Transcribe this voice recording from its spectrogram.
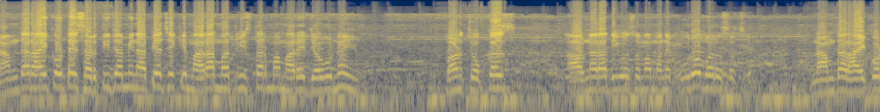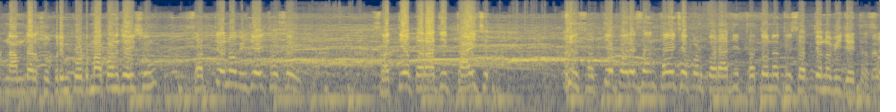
નામદાર હાઈકોર્ટે શરતી જમીન આપ્યા છે કે મારા મત વિસ્તારમાં મારે જવું નહીં, પણ ચોક્કસ આવનારા દિવસોમાં મને પૂરો ભરોસો છે. નામદાર હાઈકોર્ટ, નામદાર સુપ્રીમ કોર્ટમાં પણ જઈશું. સત્યનો વિજય થશે. સત્ય પરાજિત થાય છે. સત્ય પરેશાન થાય છે, પણ પરાજિત થતો નથી, સત્યનો વિજય થશે.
